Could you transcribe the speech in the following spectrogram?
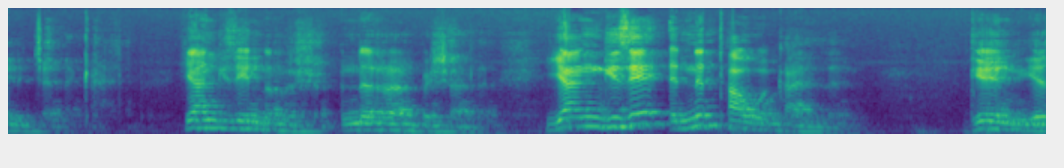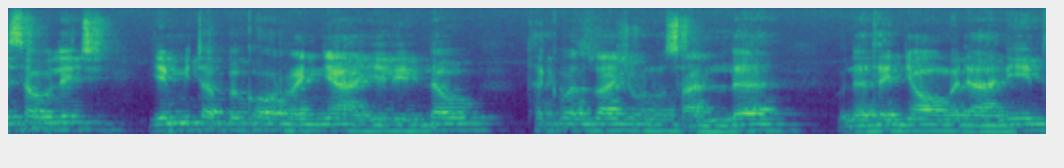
እንጨነቃለን። ያን ጊዜ እንረብሻለን። ያን ጊዜ እንታወቃለን። ግን የሰው ልጅ የሚጠብቀው እረኛ የሌለው ተቅበዝባዥ ሆኖ ሳለ እውነተኛው መድኃኒት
